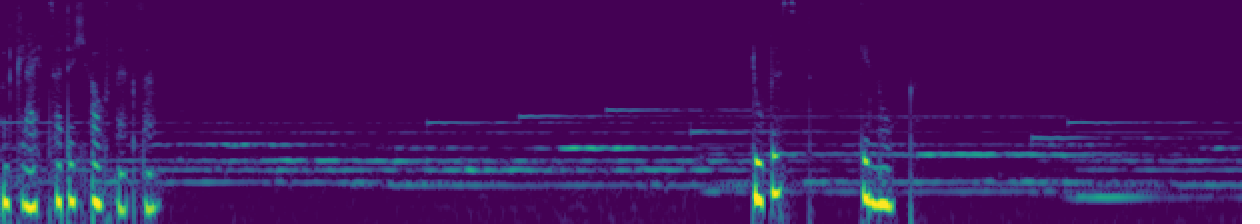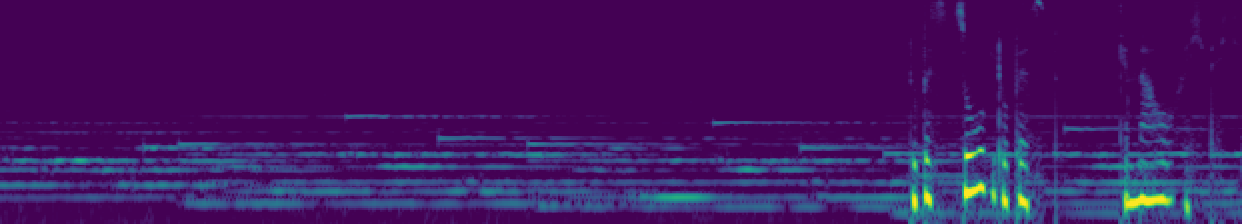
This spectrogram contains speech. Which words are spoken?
und gleichzeitig aufmerksam. Du bist genug. Du bist so, wie du bist, genau richtig.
